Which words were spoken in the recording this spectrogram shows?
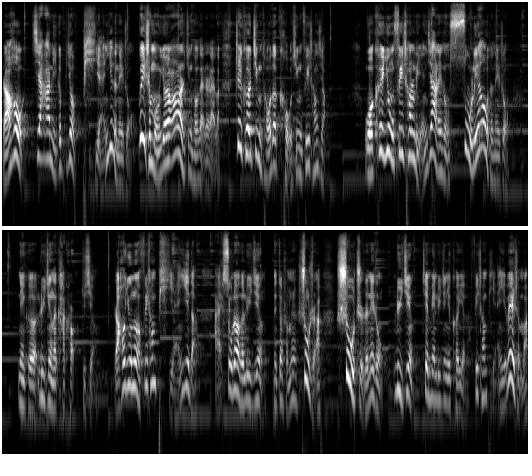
然后加了一个比较便宜的那种，为什么我用幺幺二二镜头在这来了？这颗镜头的口径非常小，我可以用非常廉价那种塑料的那种那个滤镜的卡口就行，然后用那种非常便宜的。哎，塑料的滤镜，那叫什么呢？树脂啊，树脂的那种滤镜，渐变滤镜就可以了，非常便宜。为什么？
